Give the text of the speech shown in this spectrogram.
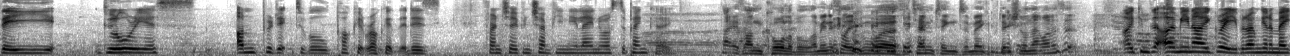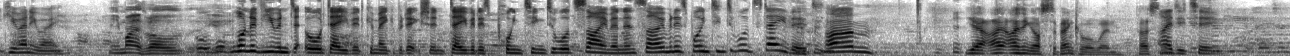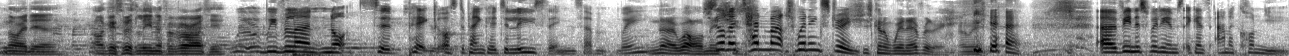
the glorious, unpredictable pocket rocket that is French Open champion Jelena Ostapenko. That is uncallable. I mean, it's not even worth attempting to make a prediction on that one, is it? I can. I mean, I agree, but I'm going to make you anyway. You might as well. W- w- One of you and or David can make a prediction. David is pointing towards Simon, and Simon is pointing towards David. Um, yeah, I, I think Ostapenko will win, personally. I do too. No idea. I'll go Svitolina for variety. We, we've learned not to pick Ostapenko to lose things, haven't we? No, well, I mean, she's on a ten-match winning streak. she's going to win everything. I mean, yeah. Uh, Venus Williams against Ana Konjuh.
